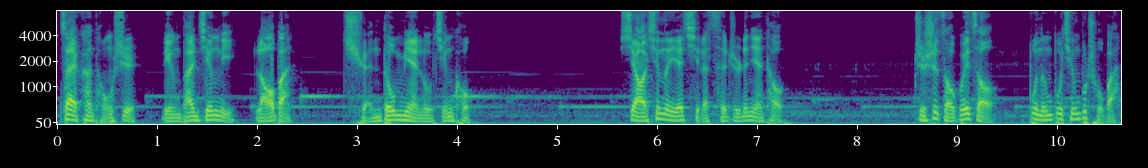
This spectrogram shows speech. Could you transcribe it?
再看同事、领班经理、老板，全都面露惊恐。小星呢也起了辞职的念头。只是走归走，不能不清不楚吧。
